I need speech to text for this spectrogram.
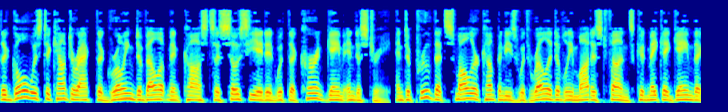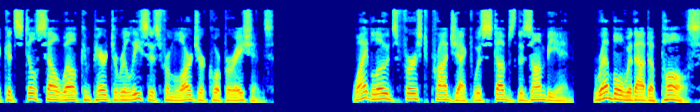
The goal was to counteract the growing development costs associated with the current game industry, and to prove that smaller companies with relatively modest funds could make a game that could still sell well compared to releases from larger corporations. Wide Load's first project was Stubbs the Zombie in "'Rebel Without a Pulse'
